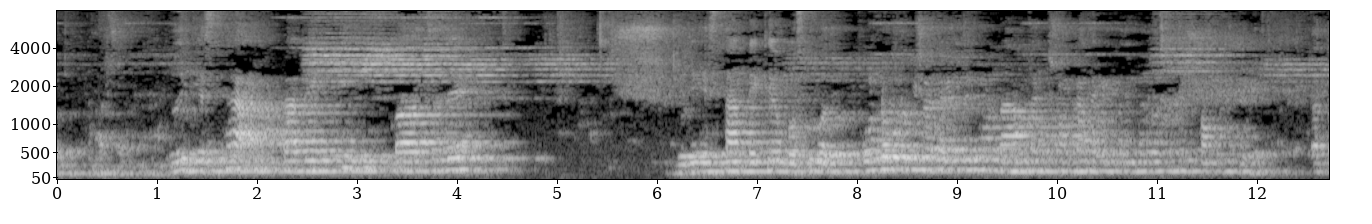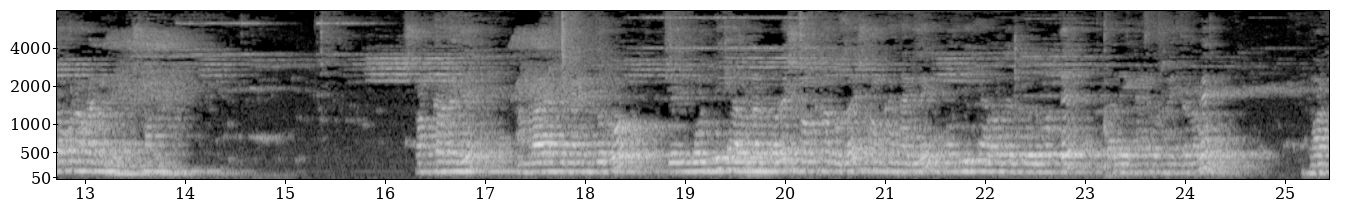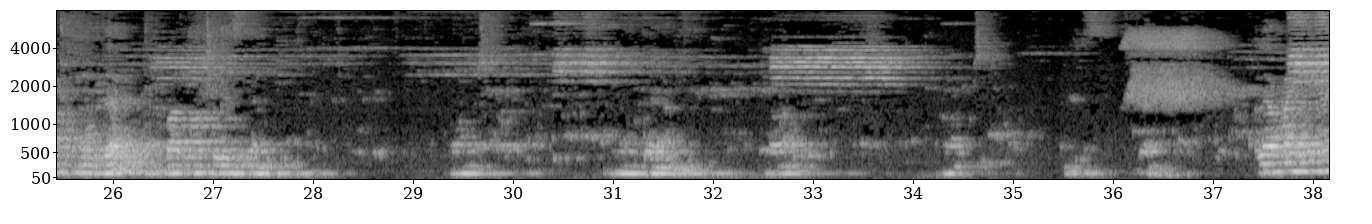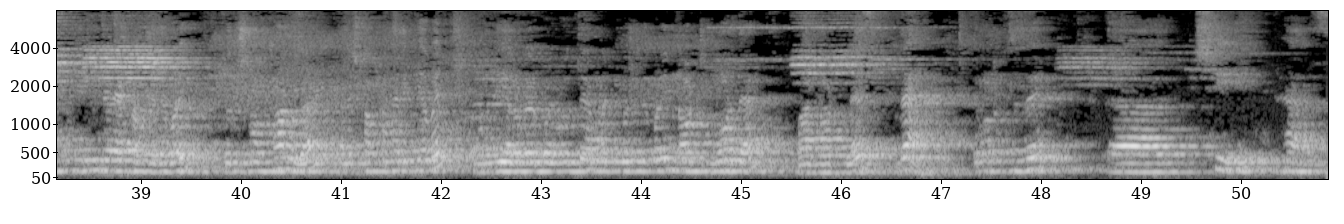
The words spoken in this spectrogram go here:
আচ্ছা যদি স্থান বা ব্যক্তি বা যে যদি স্থান ব্যক্তি এবং বস্তু বলে অন্য কোনো বিষয় থাকে, যদি কোনো নাম থাকে, সংখ্যা থাকে, যদি কোনো সংখ্যা থাকে তখন আমরা কি সংখ্যা। সংখ্যা থাকলে আমরা সেখানে কি করব? যে অন্ডি অ্যালোনার পরে সংখ্যা বোঝায়, সংখ্যা থাকলে অন্ডি অ্যালোনার পরিবর্তে তাহলে এখানে বসাইতে হবে নট মোর বা নট লেস তাহলে আমরা এখানে তিনটার একটা বলতে পারি। যদি সংখ্যা বোঝায়, তাহলে সংখ্যা থাকলে কী হবে? অনলি অ্যালোনের পরিবর্তে আমরা কি বলতে পারি? নট মোর দ্যান বা নট লেস দ্যান যেমন হচ্ছে যে she has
